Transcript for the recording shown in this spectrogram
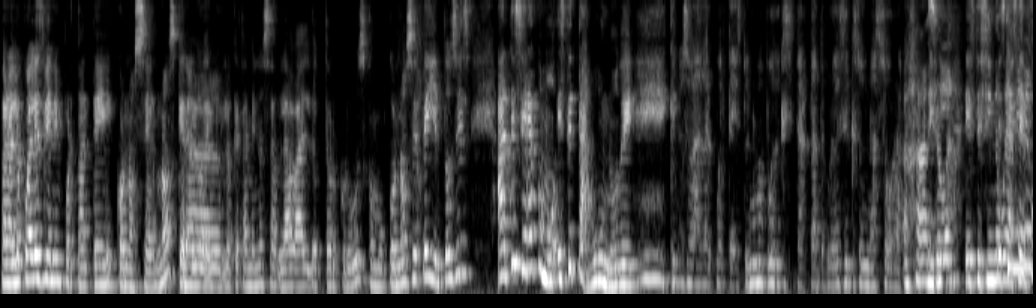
para lo cual es bien importante conocernos, que era lo, de- lo que también nos hablaba el doctor Cruz, como conócete. Y entonces, antes era como este tabú, ¿no? De que no se va a dar cuenta de esto y no me puedo excitar tanto, pero voy a decir que soy una zorra. Ajá, pero, sí. este, sí, no Es voy que a ser me gusta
